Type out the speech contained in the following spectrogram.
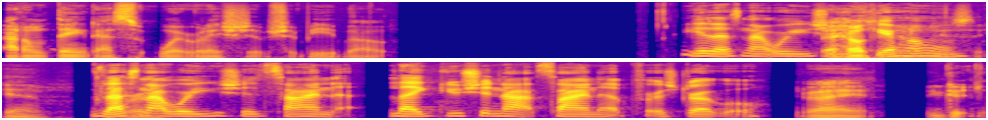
I don't think that's what relationships should be about. Yeah, that's not where you should make your home. is- Yeah. That's real. not where you should sign like you should not sign up for struggle. Right. You could,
